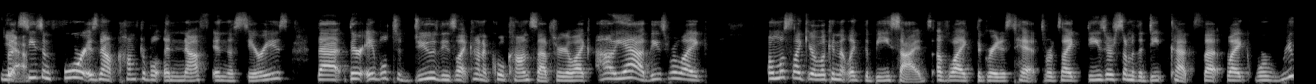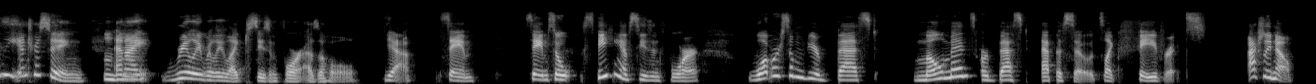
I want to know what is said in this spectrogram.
But yeah. season four is now comfortable enough in the series that they're able to do these like kind of cool concepts where you're like, oh yeah, these were like almost like you're looking at like the B sides of like the greatest hits, where it's like these are some of the deep cuts that like were really interesting. Mm-hmm. And I really, really liked season four as a whole. Yeah, same, same. So speaking of season four, what were some of your best moments or best episodes, like favorites? Actually, no,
